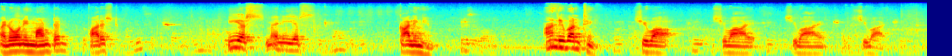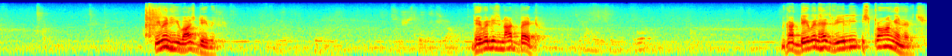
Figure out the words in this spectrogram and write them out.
alone in mountain, forest, years, many years, calling him. Only one thing, Shiva, Shivai, Shivai, Shivai. Even he was devil. Devil is not bad. Because devil has really strong energy.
